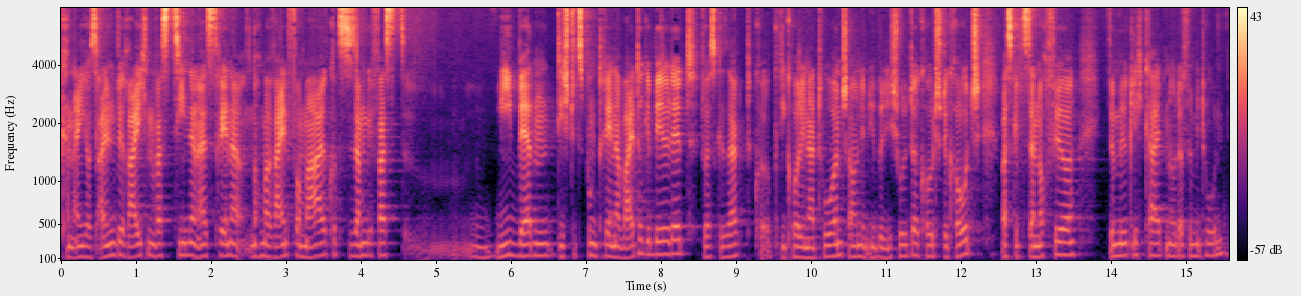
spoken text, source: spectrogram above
kann eigentlich aus allen Bereichen was ziehen dann als Trainer. Nochmal rein formal, kurz zusammengefasst, wie werden die Stützpunkttrainer weitergebildet? Du hast gesagt, die Koordinatoren schauen den über die Schulter, Coach to Coach. Was gibt es da noch für, für Möglichkeiten oder für Methoden?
